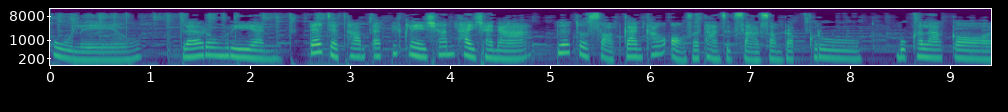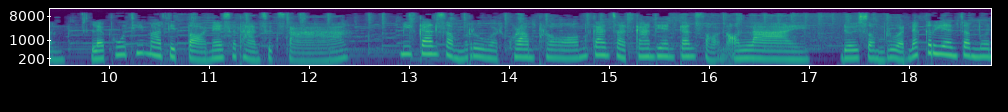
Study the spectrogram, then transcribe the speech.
บู่เหลว และโรงเรียน ได้จัดทำแอปพลิเคชันไทยชนะ เพื่อตรวจสอบการเข้าออกสถานศึกษาสำหรับครู บุคลากร และผู้ที่มาติดต่อในสถานศึกษา มีการสำรวจความพร้อมการจัดการเรียนการสอนออนไลน์ โดยสำรวจนักเรียนจำนวน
